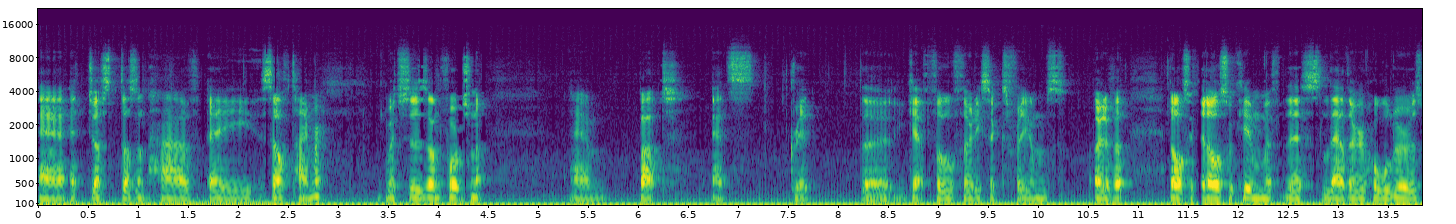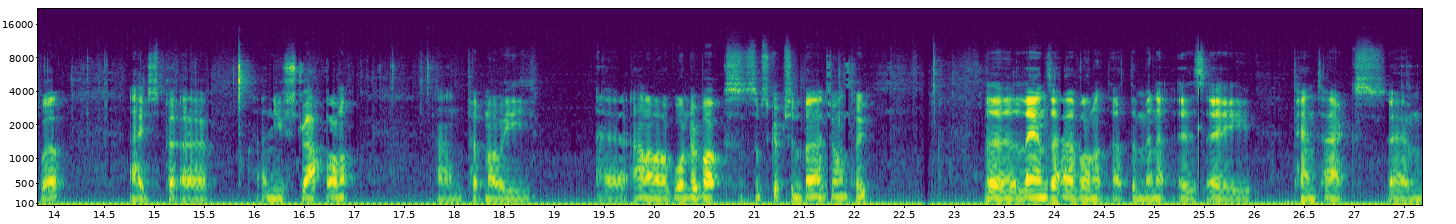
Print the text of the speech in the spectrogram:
Uh, it just doesn't have a self timer, which is unfortunate. Um, but it's great. The you get full 36 frames out of it. It also it also came with this leather holder as well. I just put a, a new strap on it and put my wee uh, Analog Wonderbox subscription badge on too. The lens I have on it at the minute is a Pentax um,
